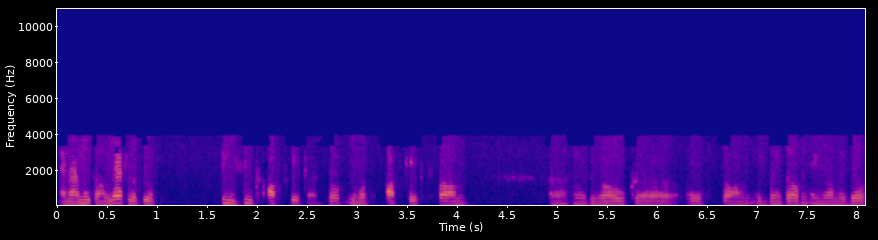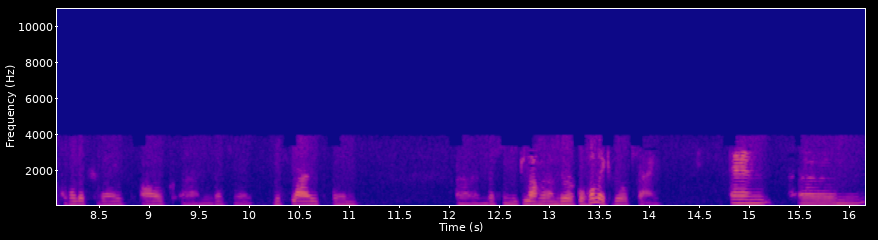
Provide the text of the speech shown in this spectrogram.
En hij moet dan letterlijk dus fysiek afkicken. Zoals iemand afkikt van uh, van het roken of dan, ik ben zelf een enorme workaholic geweest ook, um, dat je besluit om, um, dat je niet langer een workaholic wilt zijn. En um,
